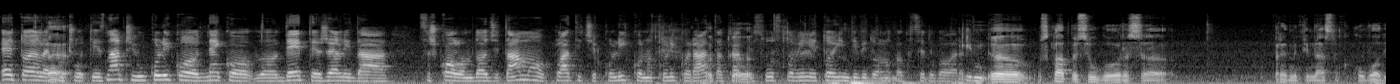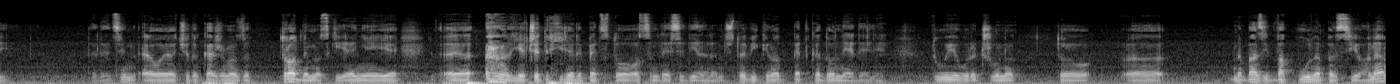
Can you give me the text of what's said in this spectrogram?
E, to je lepo e, čuti. Znači, ukoliko neko e, dete želi da sa školom dođe tamo, platit će koliko, na koliko rata, od, kakvi su uslovi ili je to individualno kako se dogovarate? I, uh, sklapaju se ugovora sa predmetnim nastavkom ko vodi recimo, evo ja ću da kažem, za trodnevno skijanje je, eh, je 4580 dinara, znači to je vikend od petka do nedelje. Tu je uračunato eh, na bazi dva puna pansiona,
